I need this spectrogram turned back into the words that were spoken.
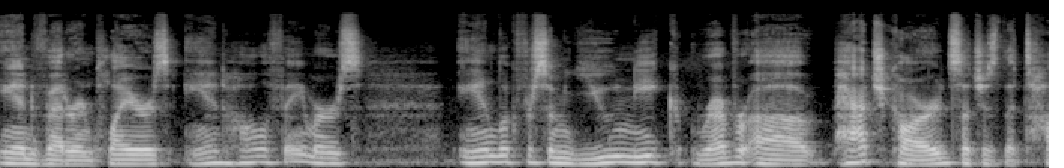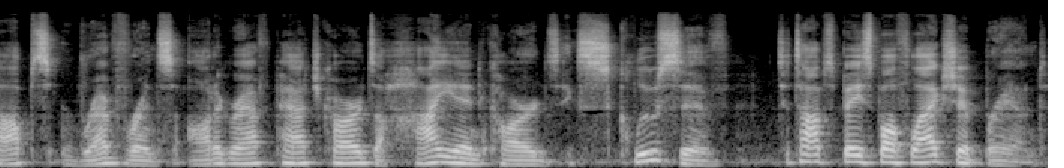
and veteran players and Hall of Famers and look for some unique rever- uh, patch cards, such as the Topps Reverence autograph patch cards, a high end cards exclusive to Topps Baseball flagship brand.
